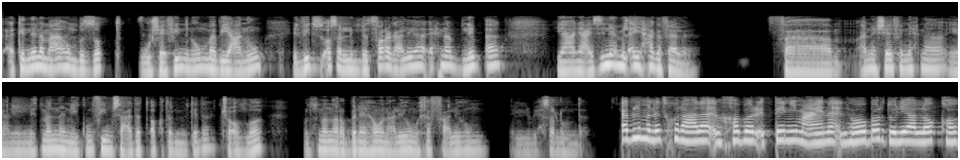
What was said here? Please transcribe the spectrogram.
أكننا معاهم بالضبط، وشايفين إن هم بيعانوا، الفيديوز أصلًا اللي بنتفرج عليها إحنا بنبقى يعني عايزين نعمل أي حاجة فعلًا. فأنا شايف إن إحنا يعني نتمنى إن يكون في مساعدات أكتر من كده إن شاء الله، ونتمنى ربنا يهوّن عليهم ويخفف عليهم اللي بيحصل لهم ده. قبل ما ندخل على الخبر التاني معانا اللي هو برضه ليه علاقة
